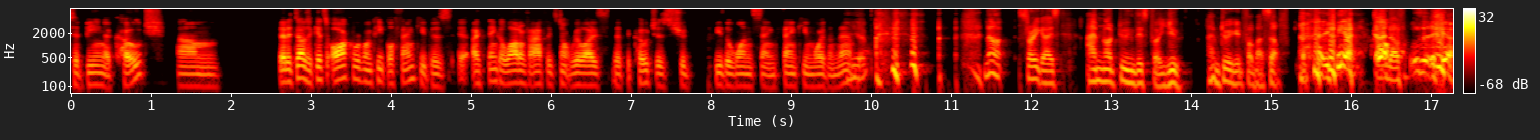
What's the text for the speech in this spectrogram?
to being a coach um, that it does. It gets awkward when people thank you because i think a lot of athletes don't realize that the coaches should be the ones saying thank you more than them. Yep. No sorry guys. I'm not doing this for you. I'm doing it for myself. Yeah kind well, of. yeah.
